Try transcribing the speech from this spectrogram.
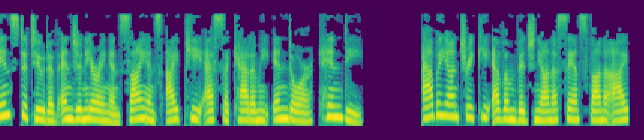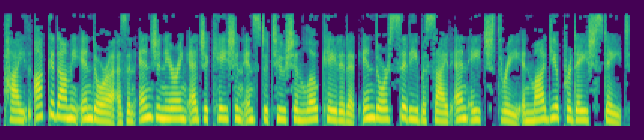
Institute of Engineering and Science IPS Academy Indore Hindi Abhiyantriki Evam Vijnana Sansthana I Pi Akadami Indora is an engineering education institution located at Indore city beside NH3 in Madhya Pradesh state,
